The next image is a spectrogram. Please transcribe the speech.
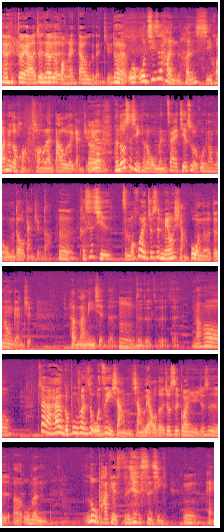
对啊，就是那个恍然大悟的感觉。对我，我其实很很喜欢那种恍恍然大悟的感觉，嗯、因为很多事情可能我们在接触的过程当中，我们都有感觉到，嗯，可是其实怎么会就是没有想过呢的那种感觉，很蛮明显的。嗯，对对对对对，然后。再来还有个部分是我自己想想聊的，就是关于就是呃我们录 podcast 这件事情，嗯，嘿，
